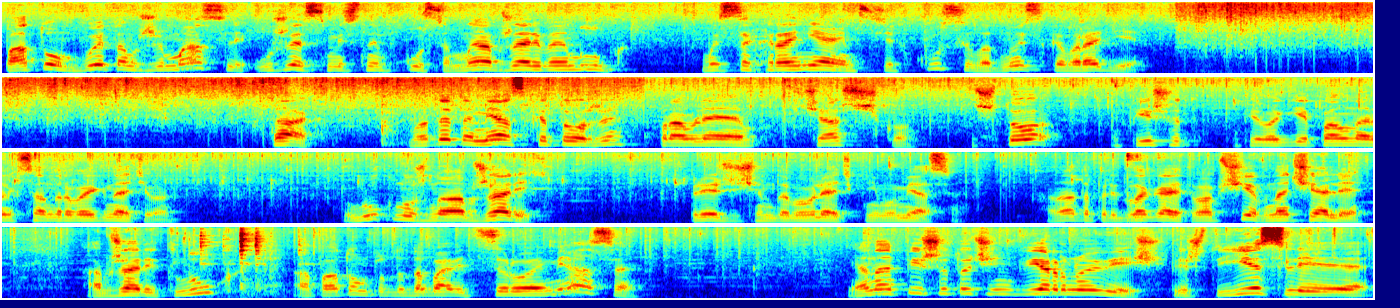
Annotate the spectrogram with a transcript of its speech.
Потом в этом же масле, уже с мясным вкусом, мы обжариваем лук. Мы сохраняем все вкусы в одной сковороде. Так, вот это мяско тоже вправляем в чашечку. Что пишет Пелагея Павловна Александрова Игнатьева? Лук нужно обжарить, прежде чем добавлять к нему мясо. Она-то предлагает вообще вначале обжарить лук, а потом туда добавить сырое мясо и она пишет очень верную вещь. Пишет, если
